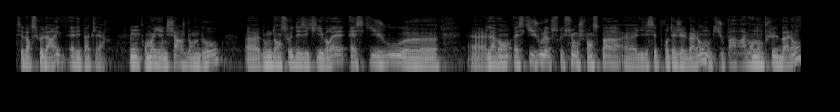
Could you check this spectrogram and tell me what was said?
C'est parce que la règle elle est pas claire. Mm. Pour moi il y a une charge dans le dos, euh, donc dans ce déséquilibré. Est-ce qu'il joue euh, l'avant Est-ce qu'il joue l'obstruction? Je pense pas. il essaie de protéger le ballon, donc il joue pas vraiment non plus le ballon.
